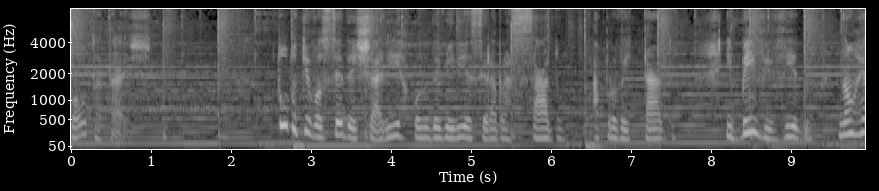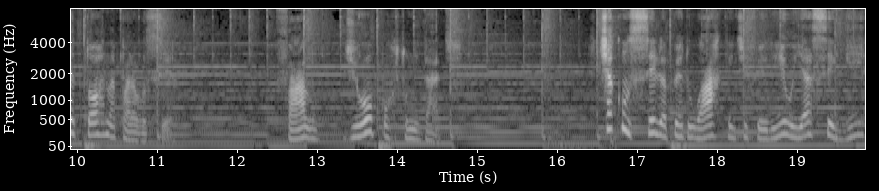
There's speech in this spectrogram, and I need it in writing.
volta atrás. Tudo que você deixar ir quando deveria ser abraçado, aproveitado e bem vivido não retorna para você. Falo de oportunidades. Te aconselho a perdoar quem te feriu e a seguir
